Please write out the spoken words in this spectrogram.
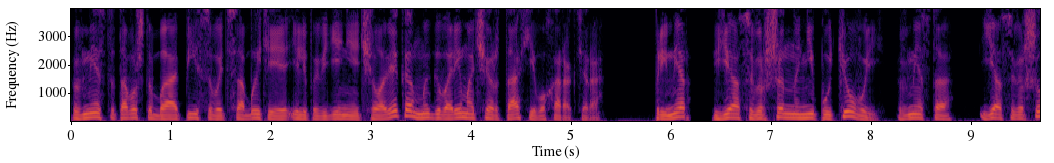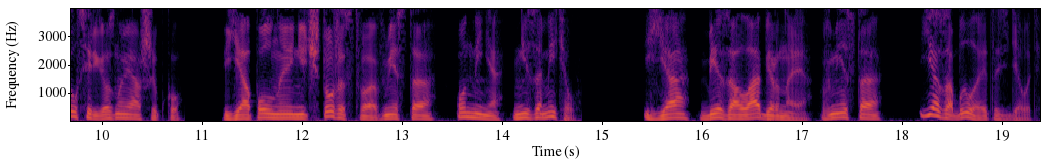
Вместо того, чтобы описывать события или поведение человека, мы говорим о чертах его характера. Пример «я совершенно непутевый» вместо «я совершил серьезную ошибку». «Я полное ничтожество» вместо «он меня не заметил». «Я безалаберная» вместо «я забыла это сделать».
